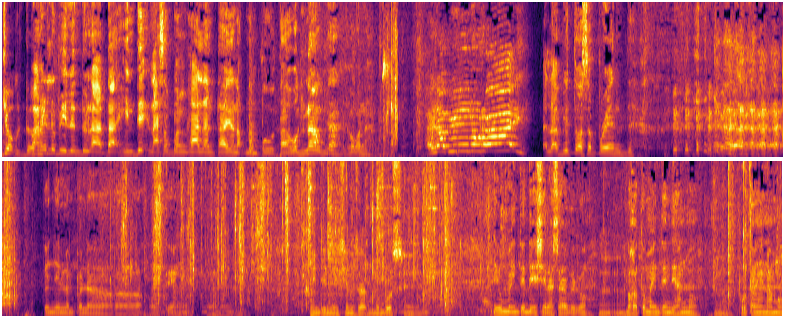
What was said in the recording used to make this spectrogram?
joke doon? Pare lumilindol ata. Hindi, nasa bangkalan tayo, nak ng puta. Wag na, wag na. Ayoko na. I love you, Ninong Ray! I love you to as a friend. Ganyan lang pala ka-konti ang... Kung hindi na yung sinasabi mo, boss. Hindi mo maintindihan yung sinasabi ko? Baka ito maintindihan mo. Putang ina mo.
